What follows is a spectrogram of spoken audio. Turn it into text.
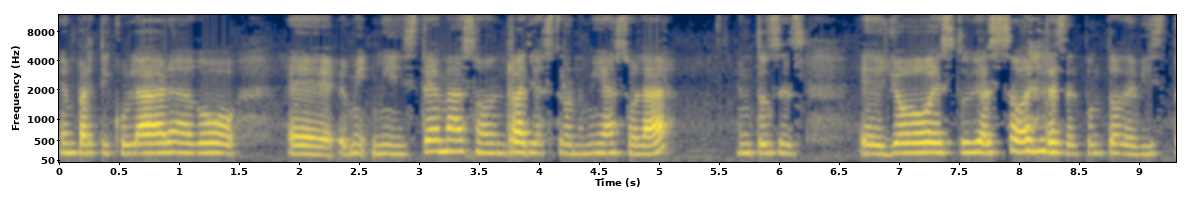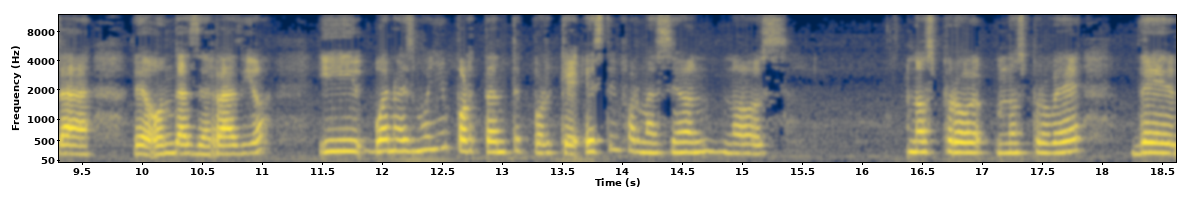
en particular hago, eh, mis temas son radioastronomía solar, entonces eh, yo estudio el Sol desde el punto de vista de ondas de radio. Y bueno, es muy importante porque esta información nos, nos, nos provee de,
